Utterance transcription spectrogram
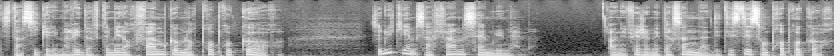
C'est ainsi que les maris doivent aimer leur femme comme leur propre corps. Celui qui aime sa femme s'aime lui-même. En effet, jamais personne n'a détesté son propre corps.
